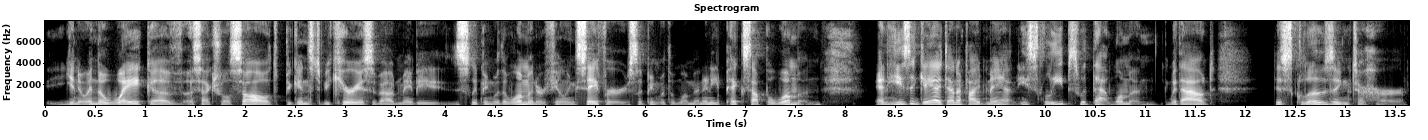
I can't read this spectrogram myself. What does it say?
you know, in the wake of a sexual assault, begins to be curious about maybe sleeping with a woman or feeling safer sleeping with a woman. And he picks up a woman, and he's a gay identified man. He sleeps with that woman without disclosing to her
